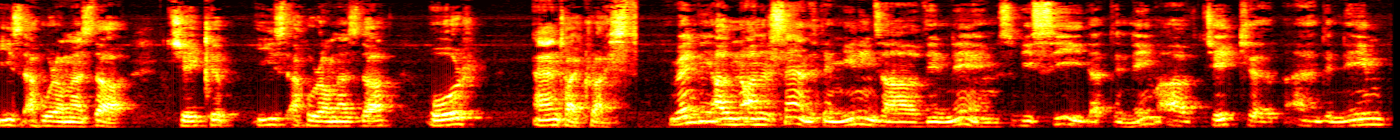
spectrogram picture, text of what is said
is Ahura Mazda. Jacob is Ahura Mazda or Antichrist. When we understand the meanings of the names, we see that the name of Jacob and the name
